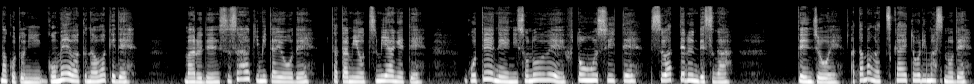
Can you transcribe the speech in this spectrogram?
まことにご迷惑なわけでまるですすはき見たようで畳を積み上げてご丁寧にその上へ布団を敷いて座ってるんですが天井へ頭が使えておりますので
